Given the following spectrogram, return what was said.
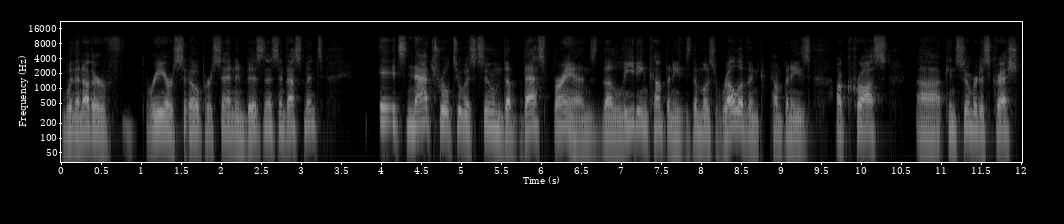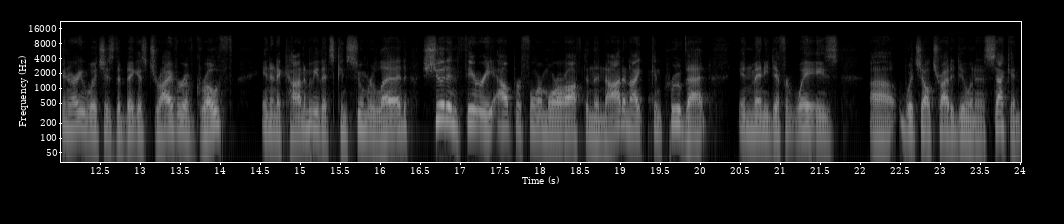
with another 3 or so percent in business investment, it's natural to assume the best brands, the leading companies, the most relevant companies across uh, consumer discretionary, which is the biggest driver of growth in an economy that's consumer led, should in theory outperform more often than not. And I can prove that in many different ways, uh, which I'll try to do in a second.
